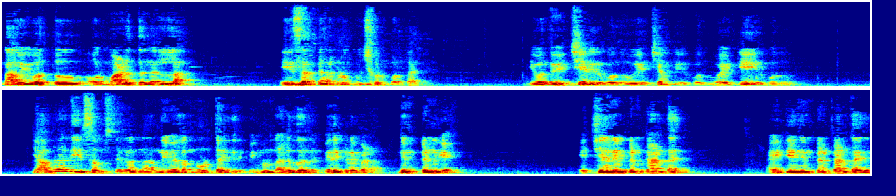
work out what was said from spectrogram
ನಾವು ಇವತ್ತು ಅವ್ರು ಮಾಡಿದ್ದನ್ನೆಲ್ಲ ಈ ಸರ್ಕಾರಗಳು ಮುಚ್ಕೊಂಡು ಬರ್ತಾ ಇದೆ. ಇವತ್ತು ಎಚ್ ಎಲ್ ಇರ್ಬೋದು ಎಚ್ ಎಂ ಡಿ ಇರ್ಬೋದು ಐ ಟಿ ಐ ಇರ್ಬೋದು. ಯಾವ್ದಾದ್ರು ಈ ಸಂಸ್ಥೆಗಳನ್ನ ನೀವೆಲ್ಲ ನೋಡ್ತಾ ಇದ್ದೀರಿ ಬೆಂಗಳೂರು ನಗರದಲ್ಲೇ, ಬೇರೆ ಕಡೆ ಬೇಡ, ನಿಮ್ ಕಣ್ಣಿಗೆ ಎಚ್ ಎಲ್ ನಿಮ್ ಕಣ್ ಕಾಣ್ತಾ ಇದೆ ಐ ಟಿ ನಿಮ್ ಕಣ್ ಕಾಣ್ತಾ ಇದೆ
